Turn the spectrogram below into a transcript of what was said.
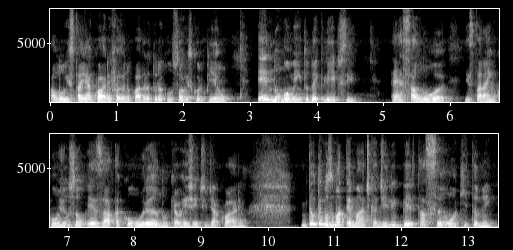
a Lua está em Aquário fazendo quadratura com o Sol em Escorpião, e no momento do eclipse essa Lua estará em conjunção exata com Urano, que é o regente de Aquário. Então temos uma temática de libertação aqui também.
